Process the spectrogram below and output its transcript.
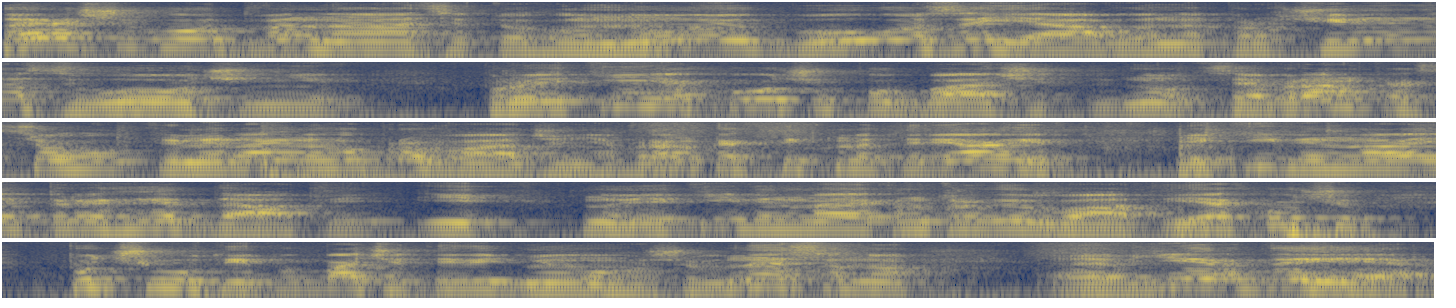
1.12 мною було заявлено про вчинення злочинів, про які я хочу побачити. Ну, це в рамках цього кримінального провадження, в рамках тих матеріалів, які він має переглядати і ну, які він має контролювати. Я хочу почути і побачити від нього, що внесено е, в ЄРДР.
